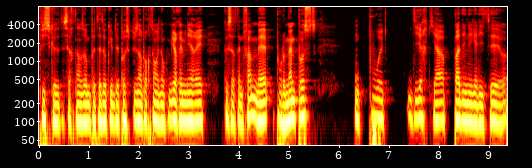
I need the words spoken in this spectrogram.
puisque certains hommes peut-être occupent des postes plus importants et donc mieux rémunérés que certaines femmes, mais pour le même poste, on pourrait dire qu'il n'y a pas d'inégalité euh,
